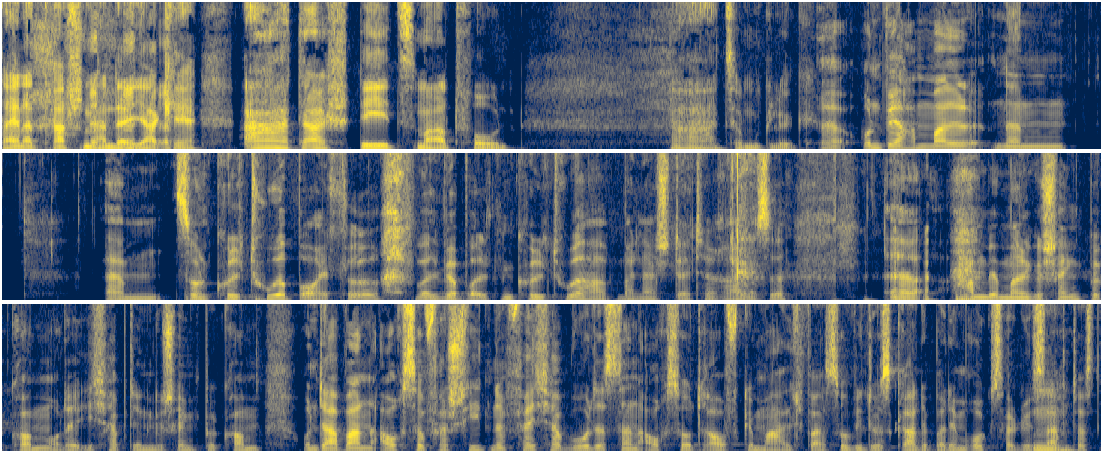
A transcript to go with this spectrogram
deiner Taschen an der Jacke. Ah, da steht Smartphone. Ah, zum Glück. Und wir haben mal einen, ähm, so einen Kulturbeutel, weil wir wollten Kultur haben bei einer Städtereise, äh, haben wir mal geschenkt bekommen oder ich habe den geschenkt bekommen. Und da waren auch so verschiedene Fächer, wo das dann auch so drauf gemalt war, so wie du es gerade bei dem Rucksack gesagt hast.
